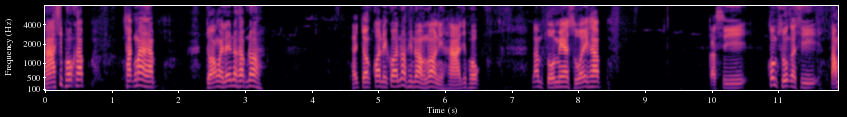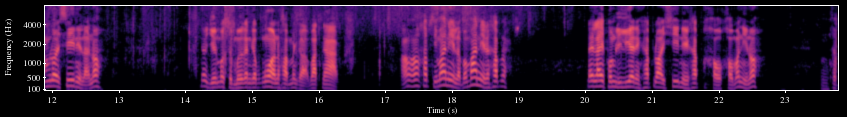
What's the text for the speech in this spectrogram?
หาสิบหกครับ ทักมาครับ จองไว้เลยนะครับเนาะใครจองก่อนไดก่อนเนาะพี่น้องเนาะนี่หาสิบหกลำตัวแม่สวยครับกระสี คมสูงกะสีต่ำร้อยซี่นี่แหละเนาะเนี่ยยืนบนเสมอกันกับง่วนะครับ มันก็วัดยากเอาเอาครับสีมานี่แหละประมาณนี้แหละครับไล่ไล่ผมลีเลียนี่ครับร้อยซี่นี่ครับเขาเขามานี่เนาะครับ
